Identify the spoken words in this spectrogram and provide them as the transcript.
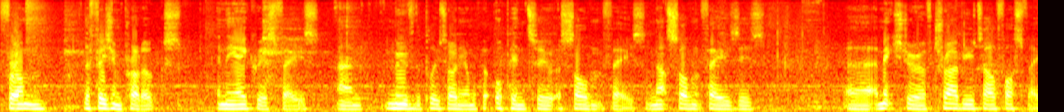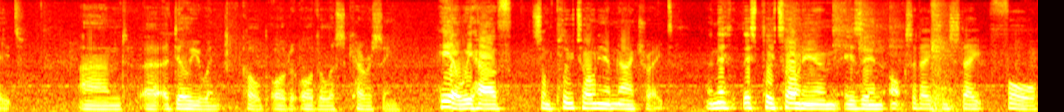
from the fission products in the aqueous phase and move the plutonium up, into a solvent phase. And that solvent phase is uh, a mixture of tributyl phosphate and uh, a diluent called odorless kerosene. Here we have some plutonium nitrate and this, this plutonium is in oxidation state 4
